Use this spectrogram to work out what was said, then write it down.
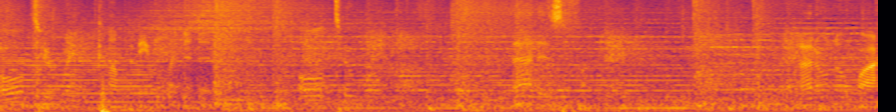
Old to Win Company Limited. Old to Win. That is funny. I don't know why,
